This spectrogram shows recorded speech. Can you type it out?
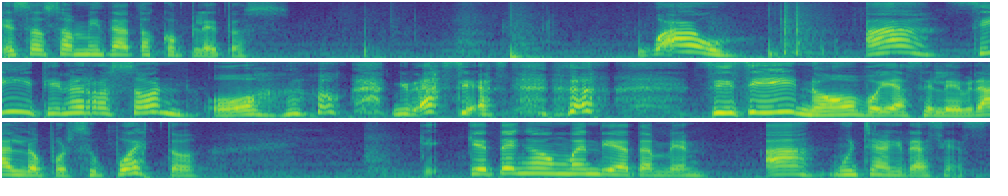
esos son mis datos completos. ¡Wow! Ah, sí, tienes razón. Oh, gracias. Sí, sí, no, voy a celebrarlo, por supuesto. Que, que tenga un buen día también. Ah, muchas gracias.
